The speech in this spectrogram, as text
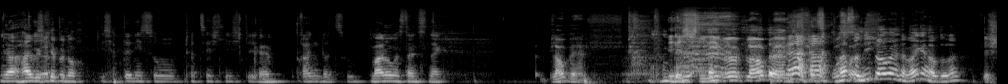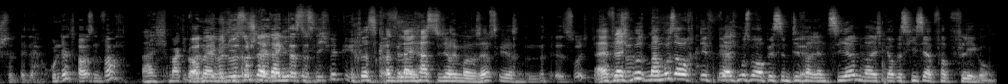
Ja, halbe Kippe noch. ich habe da nicht so tatsächlich den Okay. Drang dazu. Manu, was ist dein Snack? Blaubeeren. Ich liebe Blaubeeren. Ich Du hast großartig. nie Blaubeeren dabei gehabt, oder? 100.000-fach. Ah, ich mag Die waren Blaubeeren immer nur so schnell weg, dass du es nicht mitgekriegt kann Vielleicht sein. hast du die auch immer selbst gegessen. hast. Ist richtig. Äh, vielleicht, muss, man muss auch, vielleicht muss man auch ein bisschen differenzieren, weil ich glaube, es hieß ja Verpflegung.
